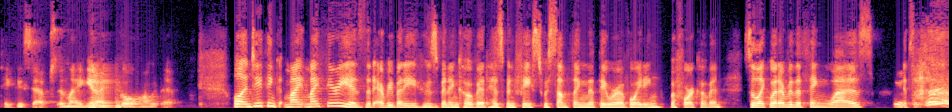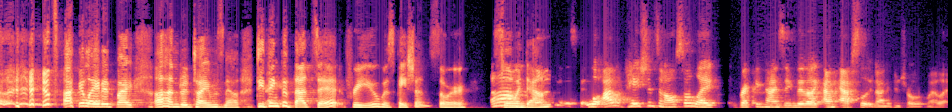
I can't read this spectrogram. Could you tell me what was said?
take these steps and like, you know, and go along with it. Well, and do you think my my theory is that everybody who's been in COVID has been faced with something that they were avoiding before COVID. So like whatever the thing was, it's it's highlighted by a hundred times now. Do you think that that's it for you? Was patience or? slowing um, down? Well, I would patience and also like recognizing that like I'm absolutely not in control of my life.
